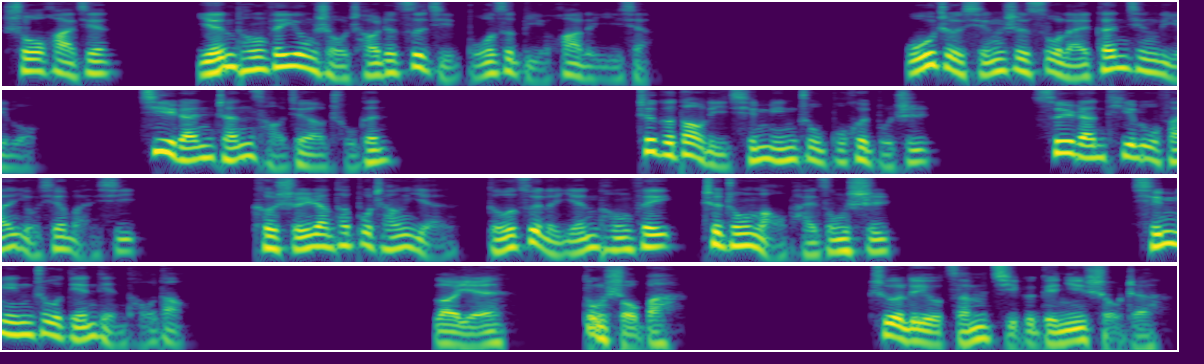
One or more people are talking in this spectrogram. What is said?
说话间，严鹏飞用手朝着自己脖子比划了一下。武者行事素来干净利落，既然斩草就要除根，这个道理秦明柱不会不知。虽然替陆凡有些惋惜，可谁让他不长眼，得罪了严鹏飞这种老牌宗师？秦明柱点点头道：“老严，动手吧，这里有咱们几个给你守着。”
